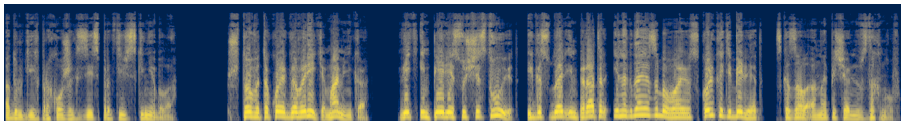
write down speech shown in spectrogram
а других прохожих здесь практически не было. «Что вы такое говорите, маменька?» Ведь империя существует, и государь-император иногда я забываю, сколько тебе лет», — сказала она, печально вздохнув.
